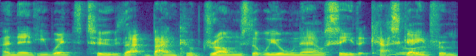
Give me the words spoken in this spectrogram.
And then he went to that bank of drums that we all now see that cascade from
